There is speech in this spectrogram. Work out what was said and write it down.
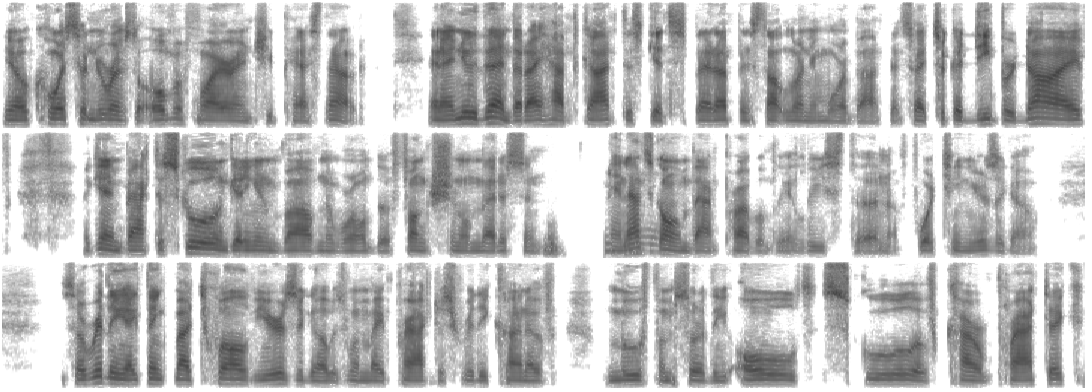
you know, caused her neurons to overfire and she passed out. And I knew then that I have got to get sped up and start learning more about that. So I took a deeper dive, again, back to school and getting involved in the world of functional medicine. And that's mm-hmm. going back probably at least uh, 14 years ago. So really, I think about 12 years ago was when my practice really kind of moved from sort of the old school of chiropractic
